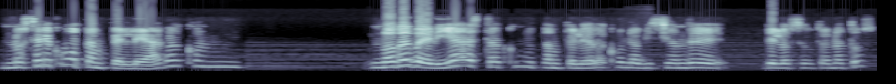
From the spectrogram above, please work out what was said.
no estaría como tan peleada con. No debería estar como tan peleada con la visión de, de los eutanatos,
